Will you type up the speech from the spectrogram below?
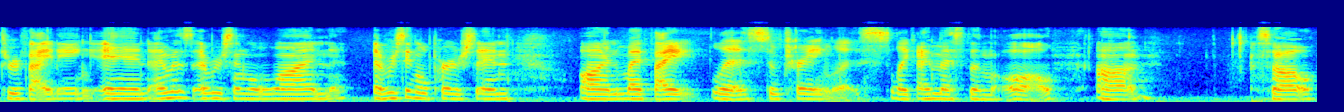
through fighting. And I miss every single one every single person on my fight list of training list. Like I miss them all. Um, so,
